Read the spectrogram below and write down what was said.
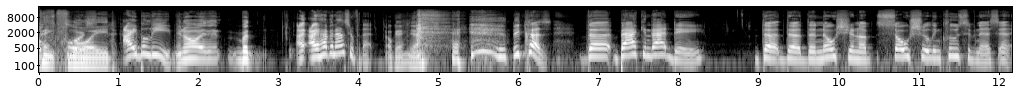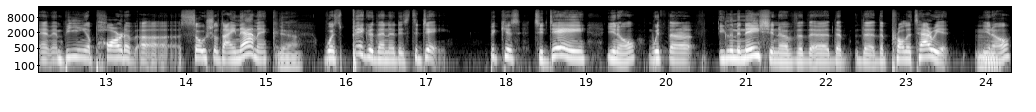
Pink course. Floyd. I believe. You know, it, but I, I have an answer for that. okay, yeah, because the back in that day, the the the notion of social inclusiveness and, and, and being a part of a, a social dynamic yeah, was bigger than it is today. Because today, you know, with the elimination of the the the, the, the proletariat, you Mm, know,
